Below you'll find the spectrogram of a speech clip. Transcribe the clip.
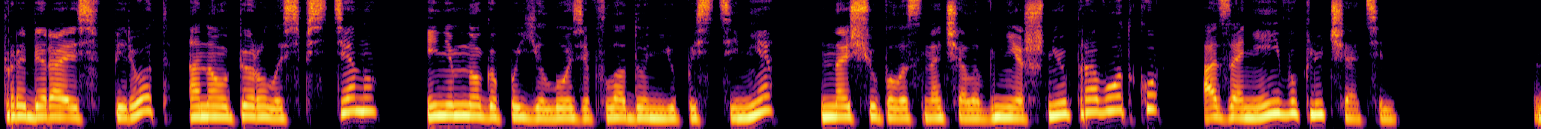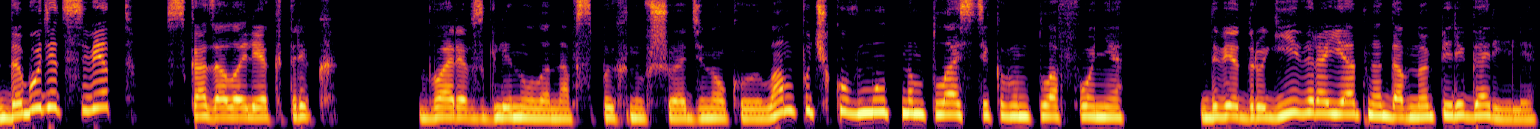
Пробираясь вперед, она уперлась в стену и, немного поелозив ладонью по стене, нащупала сначала внешнюю проводку, а за ней выключатель. «Да будет свет», — сказал электрик. Варя взглянула на вспыхнувшую одинокую лампочку в мутном пластиковом плафоне. Две другие, вероятно, давно перегорели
